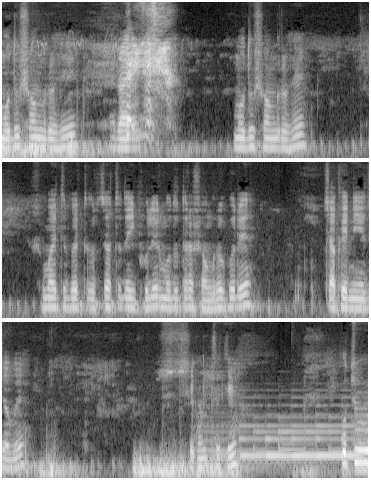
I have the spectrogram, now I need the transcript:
মধু সংগ্রহে রায় মধু সংগ্রহে। সময় তো ব্যক্ত করছে। অর্থাৎ এই ফুলের মধু তারা সংগ্রহ করে চাকে নিয়ে যাবে। সেখান থেকে প্রচুর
